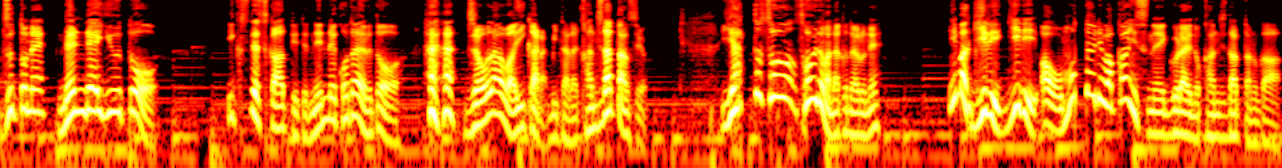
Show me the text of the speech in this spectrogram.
ずっとね、年齢言うと、いくつですか？って言って年齢答えると、はは、冗談はいいから、みたいな感じだったんですよ。やっとそう、そういうのがなくなるね。今ギリギリ、あ、思ったより若いんすね、ぐらいの感じだったのが、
